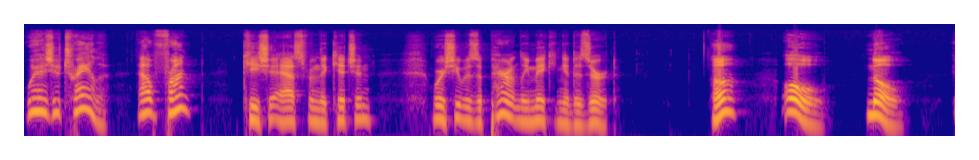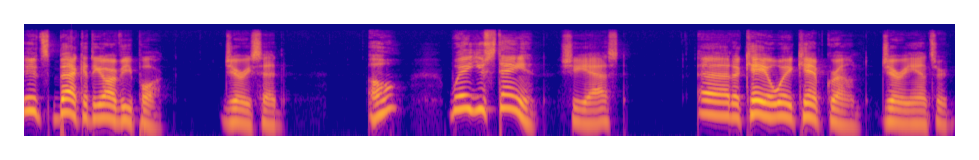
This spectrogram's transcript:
Where's your trailer? Out front? Keisha asked from the kitchen, where she was apparently making a dessert. Huh? Oh, no. It's back at the RV park, Jerry said. Oh? Where you staying? she asked. At a KOA campground, Jerry answered.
